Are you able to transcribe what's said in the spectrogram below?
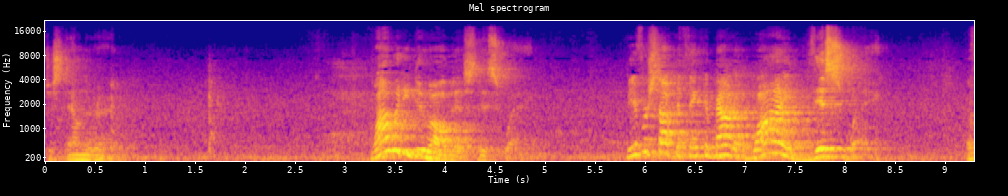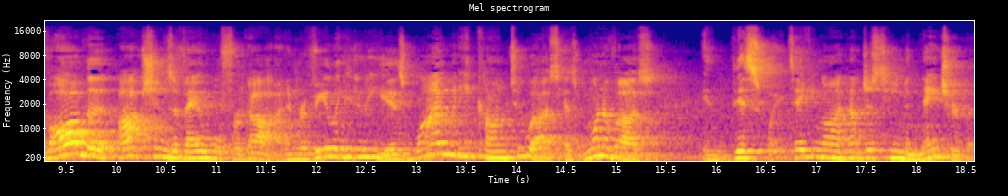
just down the road. Why would he do all this this way? Have you ever stopped to think about it? Why this way? Of all the options available for God and revealing who He is, why would He come to us as one of us in this way, taking on not just human nature, but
